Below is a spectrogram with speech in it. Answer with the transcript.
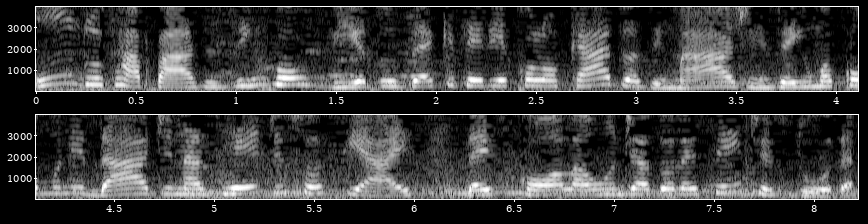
Um dos rapazes envolvidos é que teria colocado as imagens em uma comunidade nas redes sociais da escola onde a adolescente estuda.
